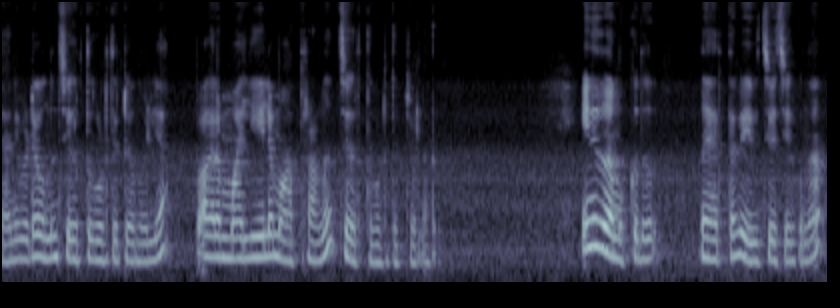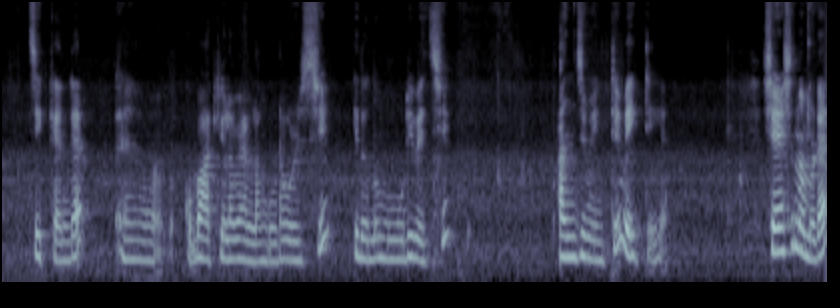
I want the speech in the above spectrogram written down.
ഞാനിവിടെ ഒന്നും ചേർത്ത് കൊടുത്തിട്ടൊന്നുമില്ല. പകരം മല്ലിയില മാത്രമാണ് ചേർത്ത് കൊടുത്തിട്ടുള്ളത്. ഇനി നമുക്കിത് നേരത്തെ വേവിച്ച് വെച്ചിരിക്കുന്ന ചിക്കന്റെ ബാക്കിയുള്ള വെള്ളം കൂടെ ഒഴിച്ച് ഇതൊന്ന് മൂടി വെച്ച് അഞ്ച് മിനിറ്റ് വെയിറ്റ് ചെയ്യാം. ശേഷം നമ്മുടെ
